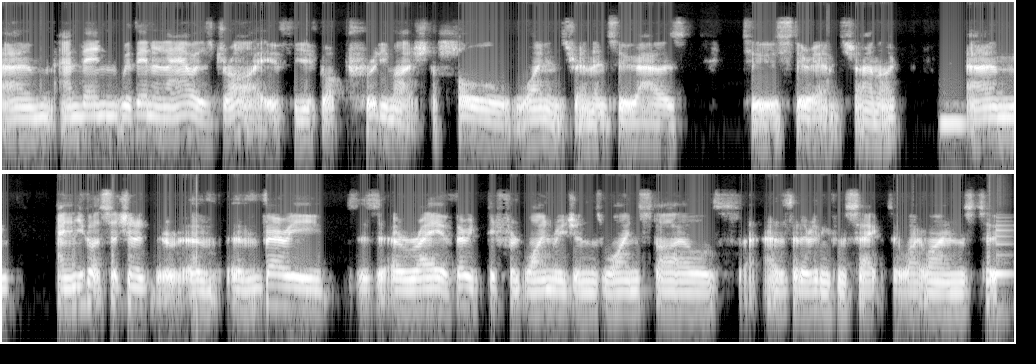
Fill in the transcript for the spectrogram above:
Um, and then within an hour's drive, you've got pretty much the whole wine industry, and then two hours to Styria, Steiermark. Mm. Um, and you've got such a, a, a very array of very different wine regions, wine styles. As I said, everything from Sekt to white wines to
